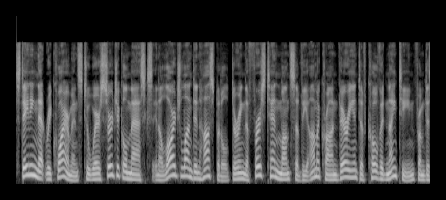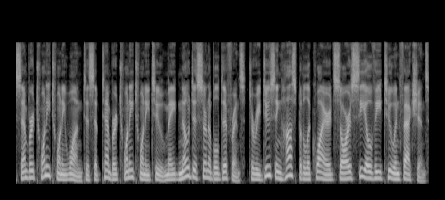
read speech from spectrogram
stating that requirements to wear surgical masks in a large London hospital during the first 10 months of the Omicron variant of COVID 19 from December 2021 to September 2022 made no discernible difference to reducing hospital acquired SARS CoV 2 infections.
